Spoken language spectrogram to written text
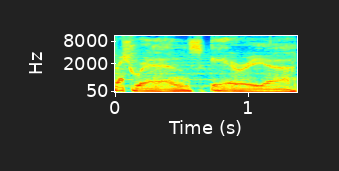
Trance Area.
